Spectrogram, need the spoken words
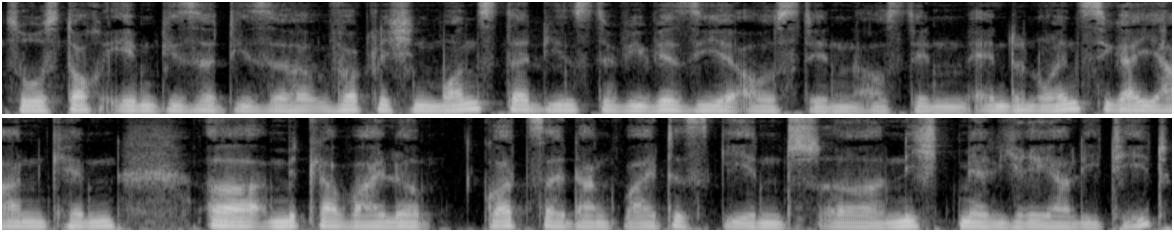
so ist doch eben diese, diese wirklichen Monsterdienste, wie wir sie aus den, aus den Ende 90er Jahren kennen, äh, mittlerweile Gott sei Dank weitestgehend äh, nicht mehr die Realität.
